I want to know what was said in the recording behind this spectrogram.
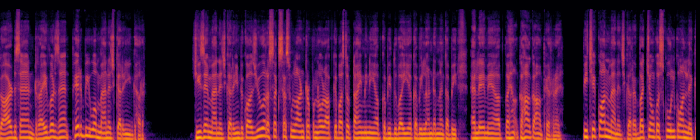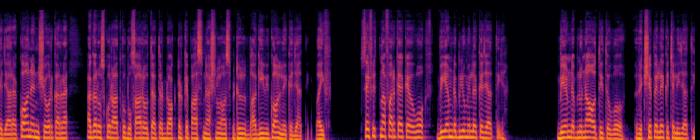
گارڈس ہیں ڈرائیورز ہیں، پھر بھی وہ مینج کر رہی گھر۔ چیزیں مینج کر رہی ہیں because you are a successful entrepreneur آپ کے پاس تو ٹائم ہی نہیں آپ کبھی دبئی ہے کبھی لنڈن ہے کبھی ایل اے میں آپ کہاں کہاں کہاں پھر رہے ہیں؟ پیچھے کون مینج کر رہا ہے؟ بچوں کو اسکول کون لے کے جا رہا ہے؟ کون انشور کر رہا ہے؟ اگر اس کو رات کو بخار ہوتا ہے تو ڈاکٹر کے پاس نیشنل ہاسپٹل بھاگی ہوئی کون لے کے جاتی وائف، صرف اتنا فرق ہے کہ وہ بی ایم ڈبلیو میں لے کے جاتی ہے۔ بی ایم ڈبلیو نہ ہوتی تو وہ رکشے پہ لے کے چلی جاتی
